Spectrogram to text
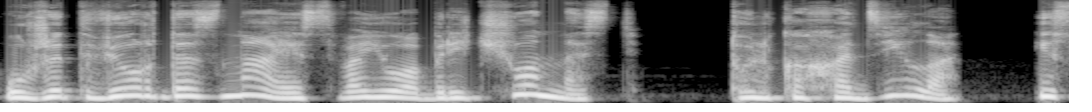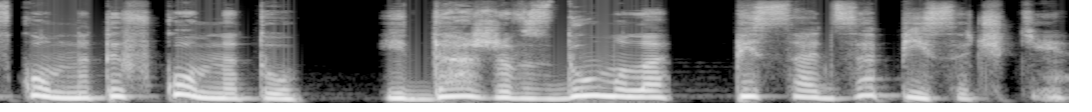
уже твердо зная свою обреченность, только ходила из комнаты в комнату и даже вздумала писать записочки.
